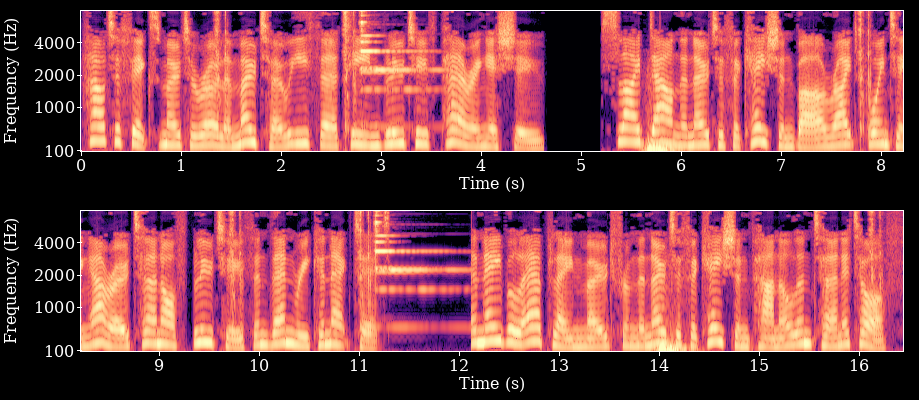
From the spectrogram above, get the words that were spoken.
How to fix Motorola Moto E13 Bluetooth pairing issue. Slide down the notification bar right pointing arrow turn off Bluetooth and then reconnect it. Enable airplane mode from the notification panel and turn it off.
